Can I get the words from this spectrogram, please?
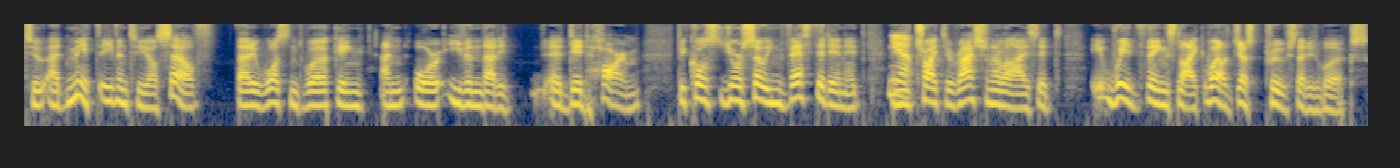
to admit, even to yourself, that it wasn't working and or even that it uh, did harm because you're so invested in it and Yeah. you try to rationalize it with things like, well, it just proves that it works.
